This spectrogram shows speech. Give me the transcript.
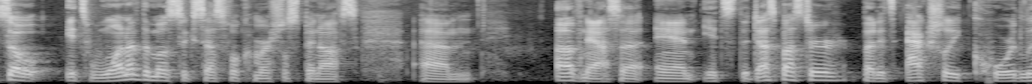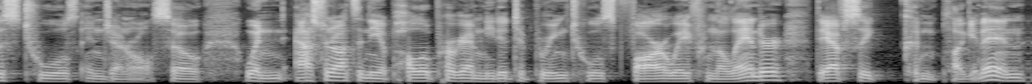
so it's one of the most successful commercial spin-offs um, of NASA, and it's the Dustbuster, but it's actually cordless tools in general. So when astronauts in the Apollo program needed to bring tools far away from the lander, they obviously couldn't plug it in.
